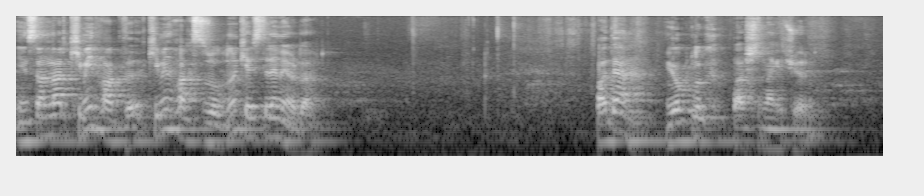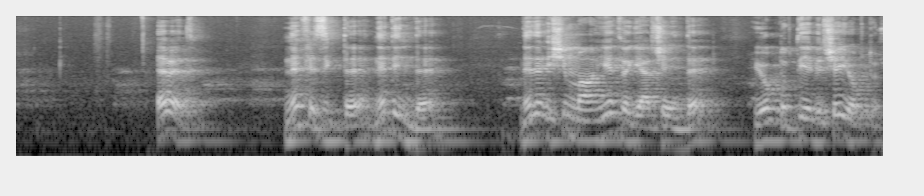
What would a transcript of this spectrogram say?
insanlar kimin haklı, kimin haksız olduğunu kestiremiyorlar. Adem, yokluk başlığına geçiyorum. Evet, ne fizikte, ne dinde, ne de işin mahiyet ve gerçeğinde yokluk diye bir şey yoktur.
